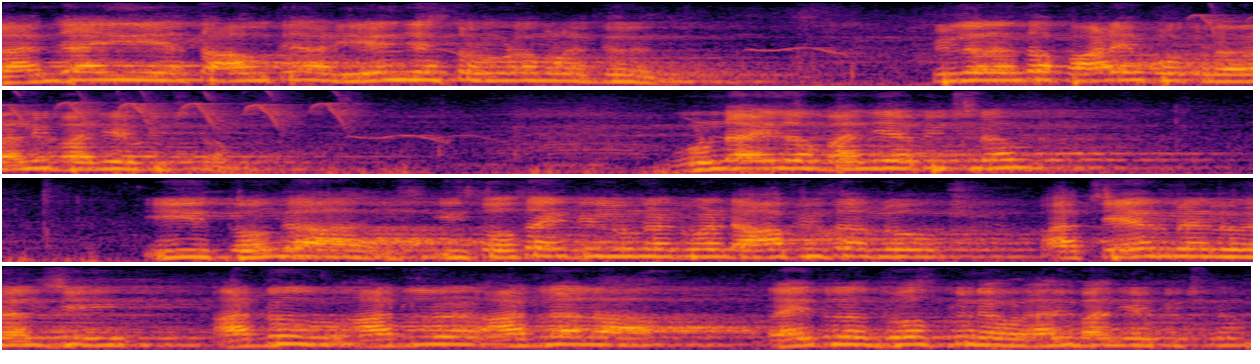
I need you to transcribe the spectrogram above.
గంజాయి తాగితే అది ఏం చేస్తాడో కూడా మనకు తెలియదు. పిల్లలంతా పాడైపోతున్నారు అన్ని బంద్ చేయించినాం గుండాయిలో బంద్ చేయించినాం ఈ దొంగ ఈ సొసైటీలో ఉన్నటువంటి ఆఫీసర్లు ఆ చైర్మన్లు కలిసి అడ్లు అడ్ల అడ్ల రైతులను దోసుకునేవారు అది బంద్ చేయించినాం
